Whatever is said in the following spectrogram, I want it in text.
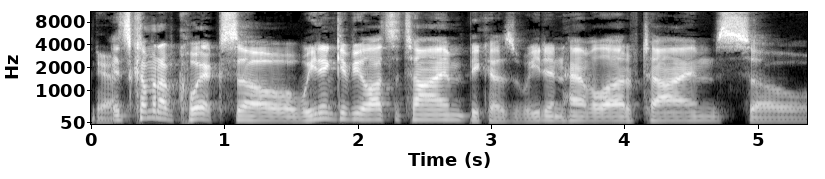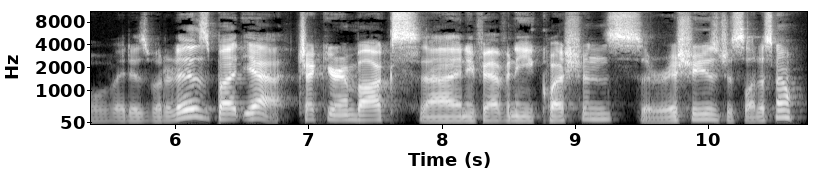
Yeah. it's coming up quick. So we didn't give you lots of time because we didn't have a lot of time. So it is what it is. But yeah, check your inbox. Uh, and if you have any questions or issues, just let us know.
